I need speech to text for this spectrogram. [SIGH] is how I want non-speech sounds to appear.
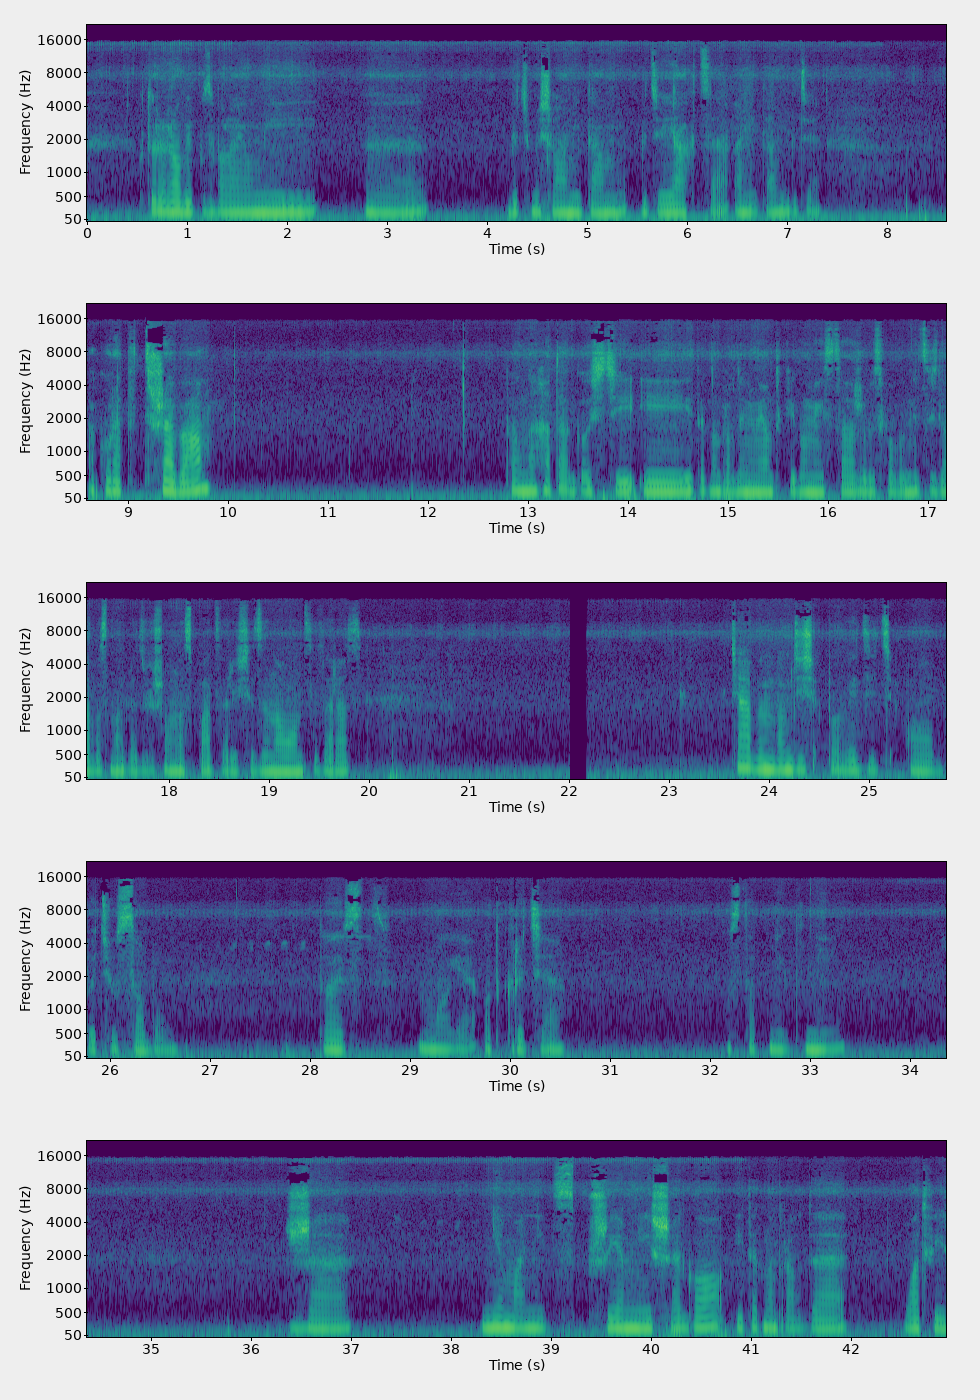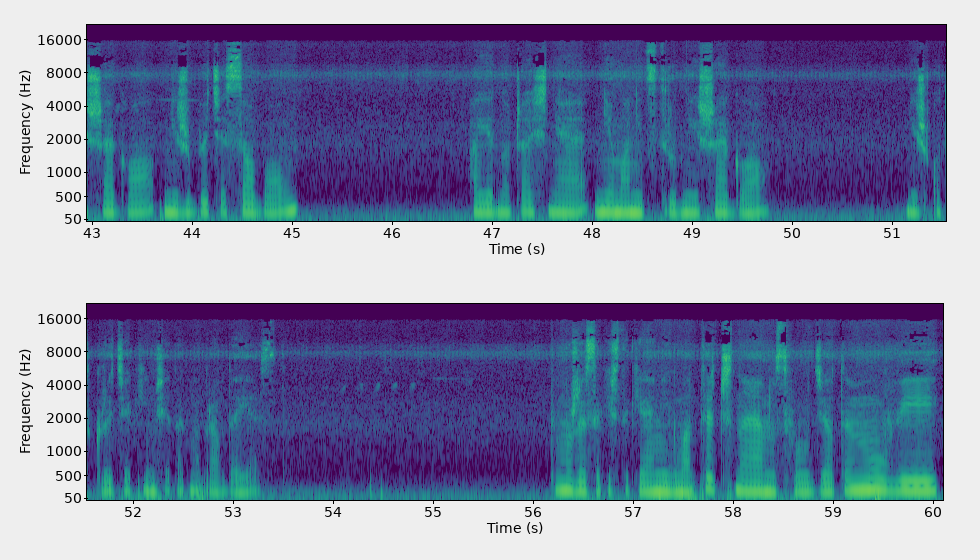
które robię, pozwalają mi yy, być myślami tam, gdzie ja chcę, a nie tam, gdzie akurat trzeba. Pełna chata gości i tak naprawdę nie miałam takiego miejsca, żeby swobodnie coś dla Was nagrać. Wyszłam na spacer i siedzę na łące teraz. Chciałabym Wam dziś opowiedzieć o byciu sobą. To jest moje odkrycie ostatnich dni, że nie ma nic przyjemniejszego i tak naprawdę łatwiejszego niż bycie sobą, a jednocześnie nie ma nic trudniejszego niż odkrycie, kim się tak naprawdę jest. To może jest jakieś takie enigmatyczne, mnóstwo ludzi o tym mówi,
